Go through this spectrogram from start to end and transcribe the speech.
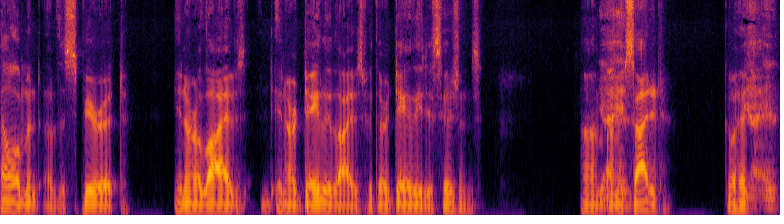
element of the spirit in our lives, in our daily lives, with our daily decisions. Um, yeah, I'm and, excited. Go ahead. Yeah, and,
